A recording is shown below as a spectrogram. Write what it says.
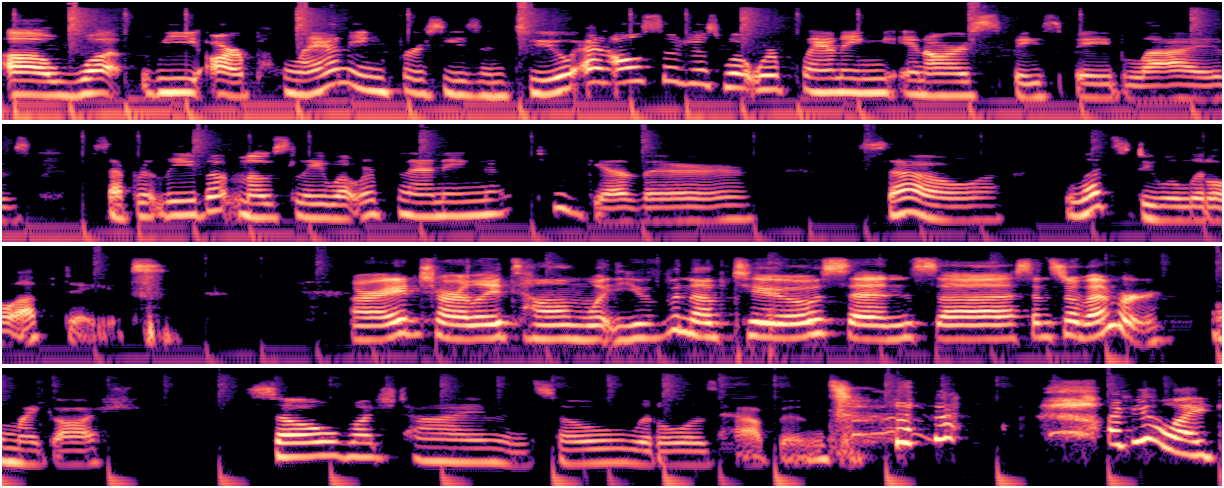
uh, what we are planning for season two, and also just what we're planning in our Space Babe lives separately, but mostly what we're planning together. So, let's do a little update. All right, Charlie, tell them what you've been up to since uh, since November. Oh my gosh so much time and so little has happened. I feel like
